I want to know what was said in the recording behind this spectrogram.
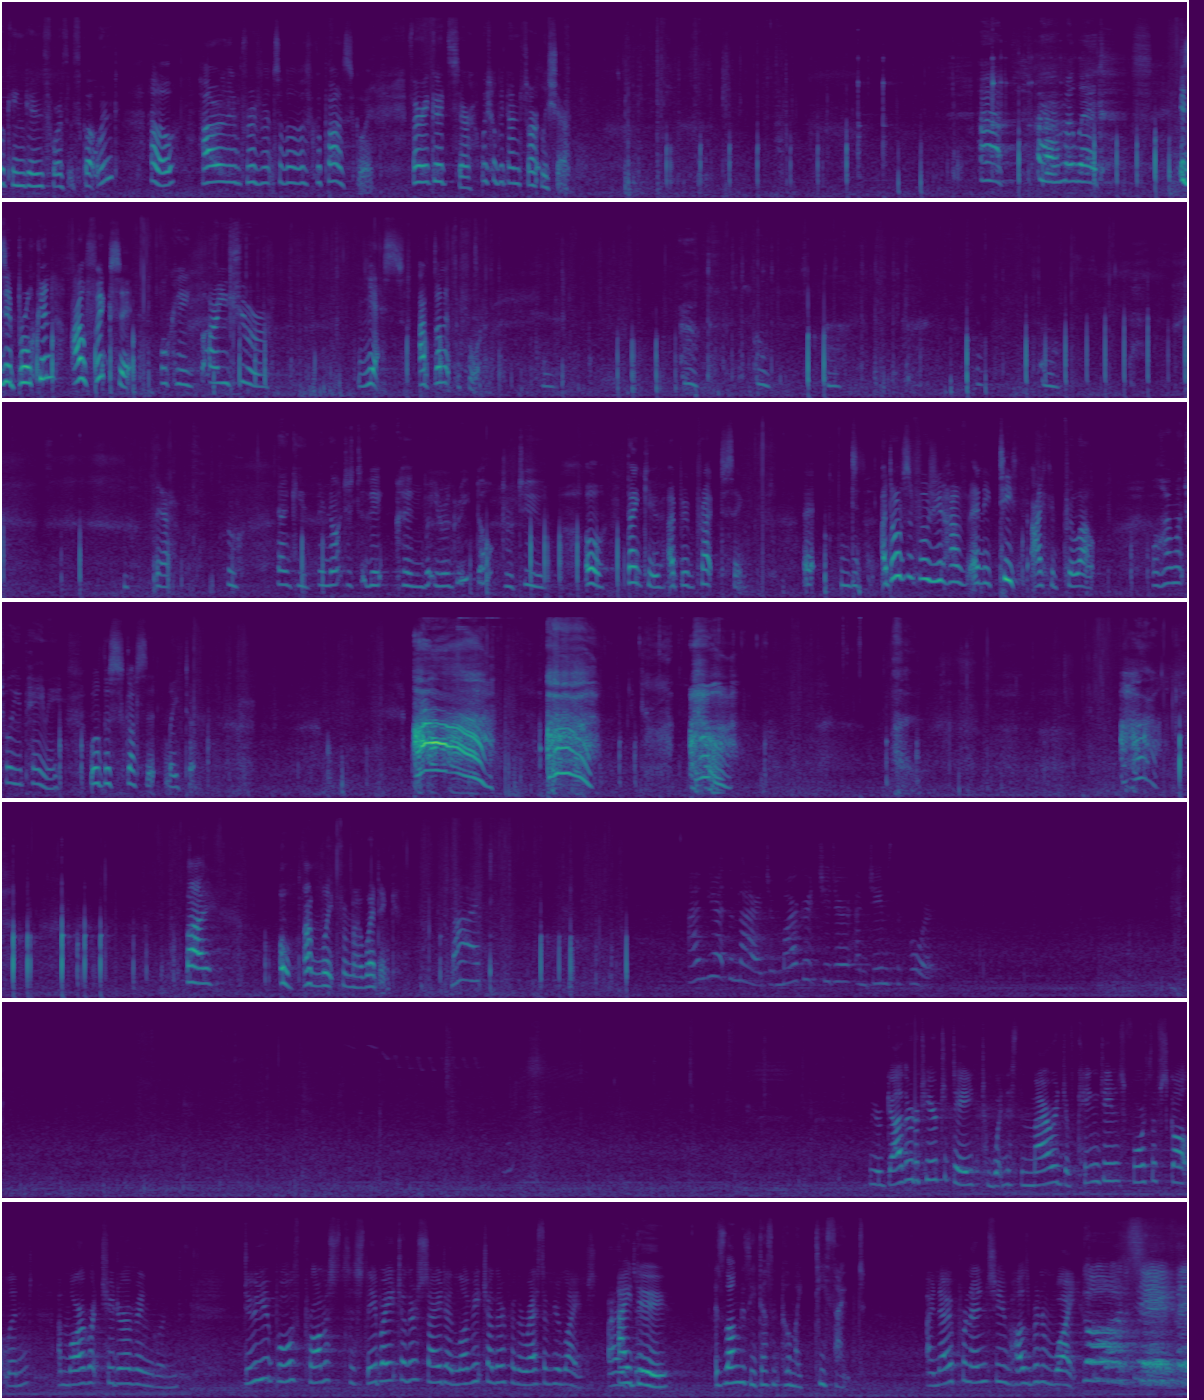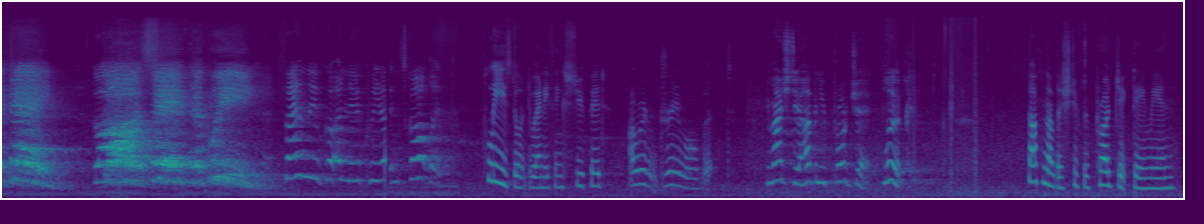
Hello, King James IV of Scotland. Hello. How are the improvements of the Linlithgow Palace going? Very good, sir. We shall be done shortly, sir. Ah, ah, my leg. Is it broken? I'll fix it. Okay, but are you sure? Yes, I've done it before. There. Oh, thank you. You're not just a great king, but you're a great doctor too. Oh, thank you. I've been practicing. Uh, I don't suppose you have any teeth I could pull out. Well, how much will you pay me? We'll discuss it later. Ah! Ah! Ah! Bye. Oh, I'm late for my wedding. Bye. I'm here at the marriage of Margaret Tudor and James IV. We are gathered here today to witness the marriage of King James IV of Scotland and Margaret Tudor of England. Do you both promise to stay by each other's side and love each other for the rest of your lives? I, do. As long as he doesn't pull my teeth out. I now pronounce you husband and wife. God save the king! God save the queen! Finally, we've got a new queen in Scotland. Please don't do anything stupid. I wouldn't dream of it. Your Majesty, I have a new project. Look. Not another stupid project, Damian.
